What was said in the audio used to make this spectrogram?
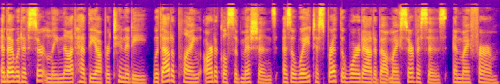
and I would have certainly not had the opportunity without applying article submissions as a way to spread the word out about my services and my firm.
